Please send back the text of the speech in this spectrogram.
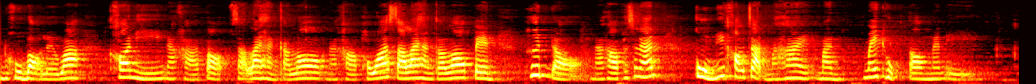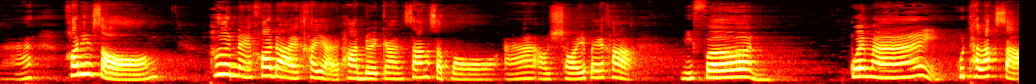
คุณครูบอกเลยว่าข้อนี้นะคะตอบสาหร่ายหางกระรอกนะคะ เพราะว่าสาหร่ายหางกระรอกเป็นพืชดอกนะคะ เพราะฉะนั้นกลุ่มที่เขาจัดมาให้มันไม่ถูกต้องนั่นเองนะข้อที่ 2 พืชในข้อใดขยายพันธุ์โดยการสร้างสปอร์อ่าเอาช้อยไปค่ะมีเฟิร์นกล้วยไม้ พุทธรักษา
